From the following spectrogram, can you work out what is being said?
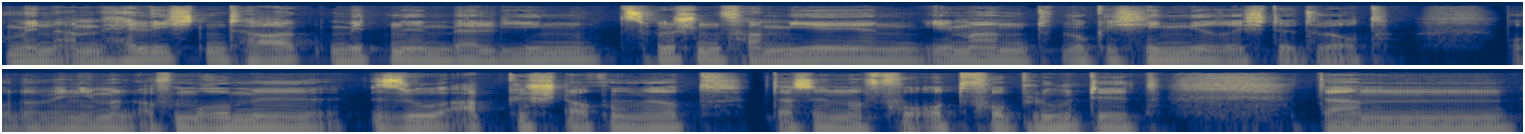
Und wenn am helllichten Tag mitten in Berlin zwischen Familien jemand wirklich hingerichtet wird oder wenn jemand auf dem Rummel so abgestochen wird, dass er noch vor Ort verblutet, dann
